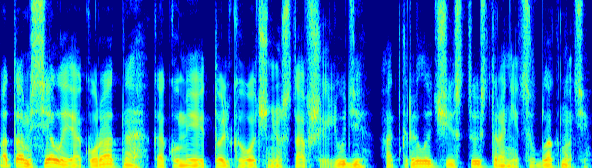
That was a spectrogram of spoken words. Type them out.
Потом села и аккуратно, как умеют только очень уставшие люди, открыла чистую страницу в блокноте.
